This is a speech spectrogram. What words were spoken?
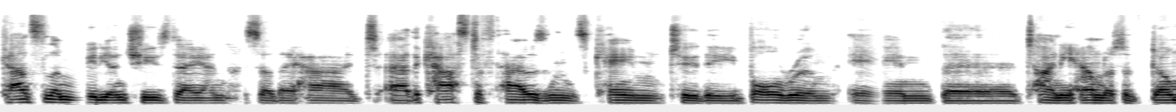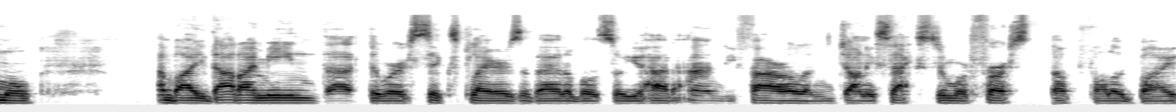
cancelled the media on Tuesday, and so they had uh, the cast of thousands came to the ballroom in the tiny hamlet of Domo, and by that, I mean that there were six players available. So you had Andy Farrell and Johnny Sexton were first up, followed by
